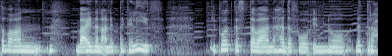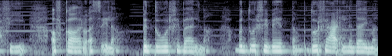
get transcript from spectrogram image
طبعا بعيدا عن التكاليف البودكاست تبعنا هدفه إنه نطرح فيه أفكار وأسئلة بتدور في بالنا. وبتدور في بيتنا وبتدور في عائلنا دايما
